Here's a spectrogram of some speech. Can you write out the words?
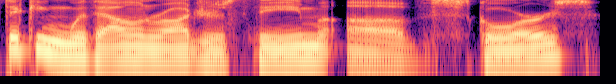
Sticking with Alan Rogers' theme of scores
